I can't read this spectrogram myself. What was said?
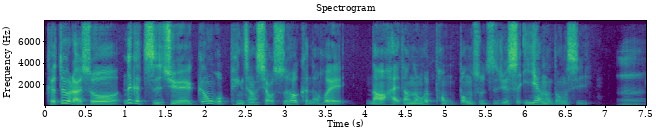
可是对我来说，那个直觉跟我平常小时候可能会。脑海当中会蹦蹦出直觉是一样的东西，嗯，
